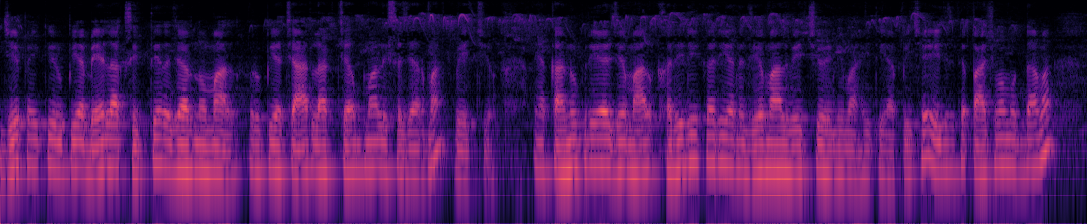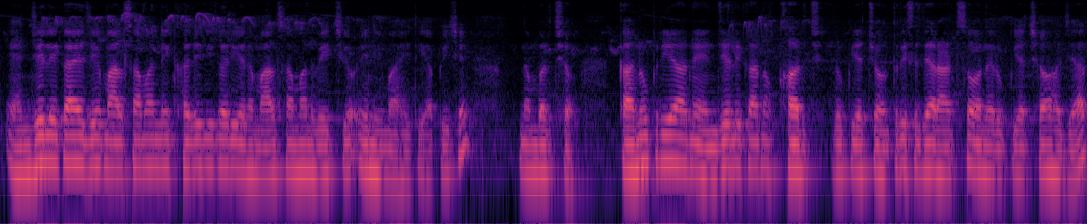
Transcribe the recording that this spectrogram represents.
જે પૈકી રૂપિયા બે લાખ સિત્તેર હજારનો માલ રૂપિયા ચાર લાખ ચુમ્માલીસ હજારમાં વેચ્યો. અહીંયા કાનુપ્રિયાએ જે માલ ખરીદી કરી અને જે માલ વેચ્યો એની માહિતી આપી છે. એ જ રીતે પાંચમા મુદ્દામાં એન્જેલિકાએ જે માલ સામાનની ખરીદી કરી અને માલ સામાન વેચ્યો એની માહિતી આપી છે. નંબર છ. કાનુપ્રિયા અને એન્જેલિકાનો ખર્ચ રૂપિયા ચોત્રીસ હજાર આઠસો અને રૂપિયા છ હજાર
